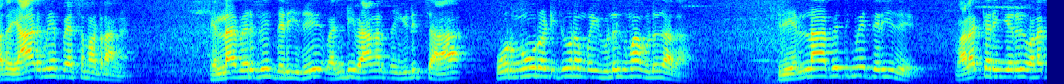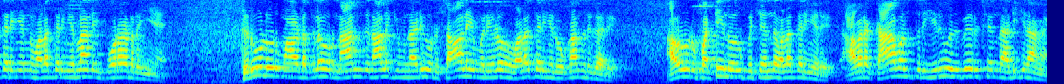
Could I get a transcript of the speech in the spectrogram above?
அதை யாருமே பேச மாட்டுறாங்க எல்லா பேருக்கும் தெரியுது வண்டி வாகனத்தை இடித்தா ஒரு நூறு அடி தூரம் போய் விழுகுமா விழுகாதா? இது எல்லா பேத்துக்குமே தெரியுது. வழக்கறிஞர் வழக்கறிஞர் வழக்கறிஞர்லாம் நீ போராடுறீங்க. திருவள்ளூர் மாவட்டத்தில் ஒரு நான்கு நாளைக்கு முன்னாடி ஒரு சாலை மறியலில் ஒரு வழக்கறிஞர் உட்காந்துருக்காரு அவர் ஒரு பட்டியல் வகுப்பை சேர்ந்த வழக்கறிஞர். அவரை காவல்துறை இருபது பேர் சேர்ந்து அடிக்கிறாங்க.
